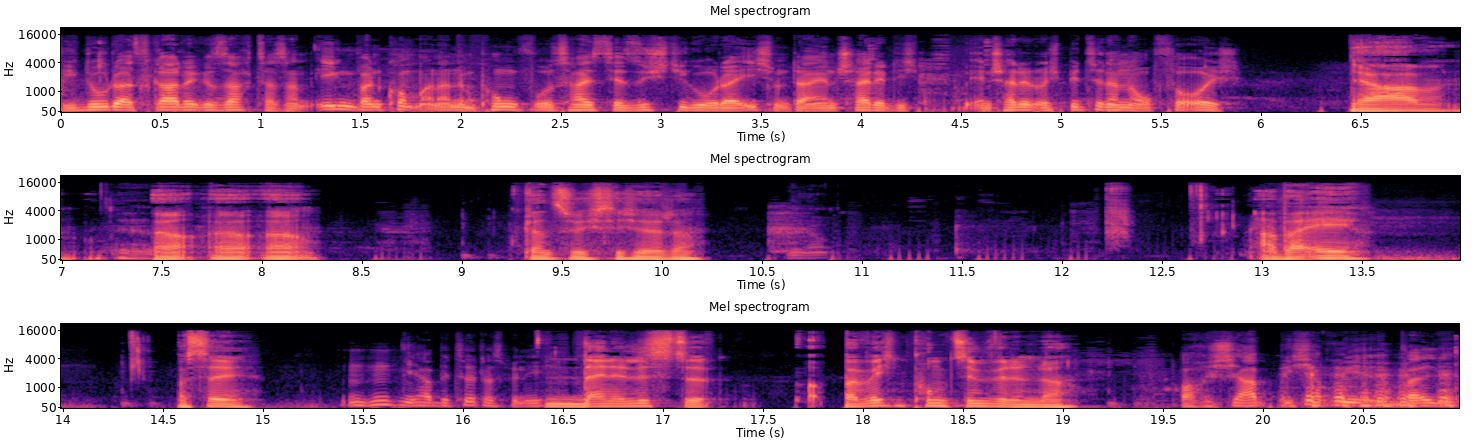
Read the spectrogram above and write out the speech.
Wie du das gerade gesagt hast. Irgendwann kommt man an einen Punkt, wo es heißt, der Süchtige oder ich, und da entscheidet, ich, entscheidet euch bitte dann auch für euch. Ja, ja, ja, ja. Ganz wichtig, Alter. Aber ey, Marcel, Mhm, ja, bitte, das bin ich. deine Liste. Bei welchem Punkt sind wir denn da? Ach, ich hab, ich hab mir, weil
